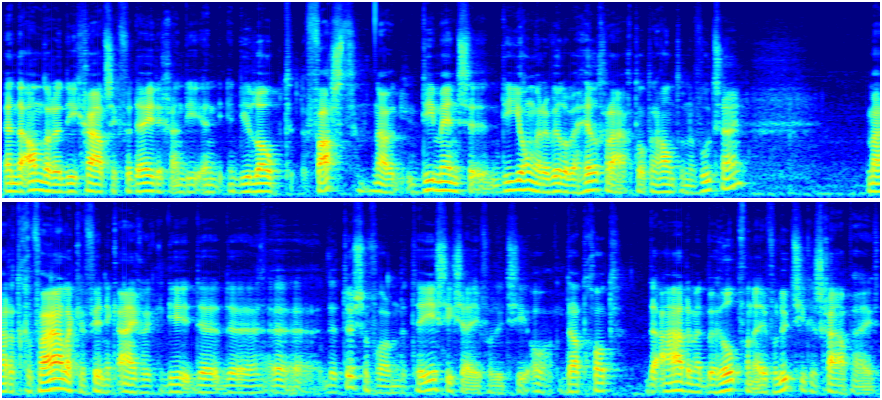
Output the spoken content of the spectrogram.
En de andere die gaat zich verdedigen en die, en die loopt vast. Nou, die mensen, die jongeren willen we heel graag tot een hand en een voet zijn. Maar het gevaarlijke vind ik eigenlijk die, de, de, uh, de tussenvorm, de theïstische evolutie. Oh, dat God de aarde met behulp van evolutie geschapen heeft.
